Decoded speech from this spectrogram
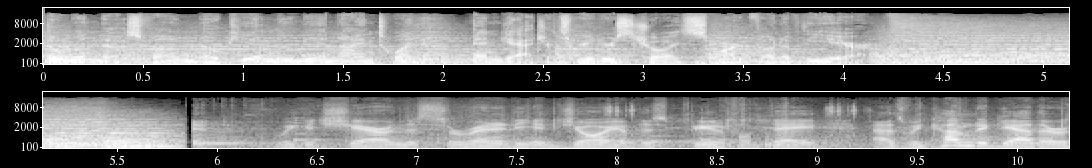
The Windows Phone Nokia Lumia 920. Engadget's Reader's Choice Smartphone of the Year. We could share in the serenity and joy of this beautiful day as we come together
